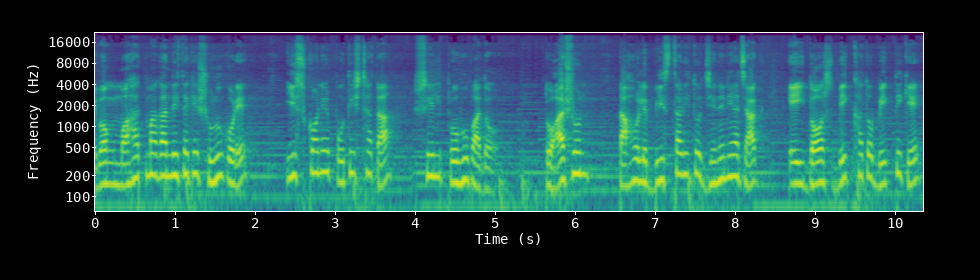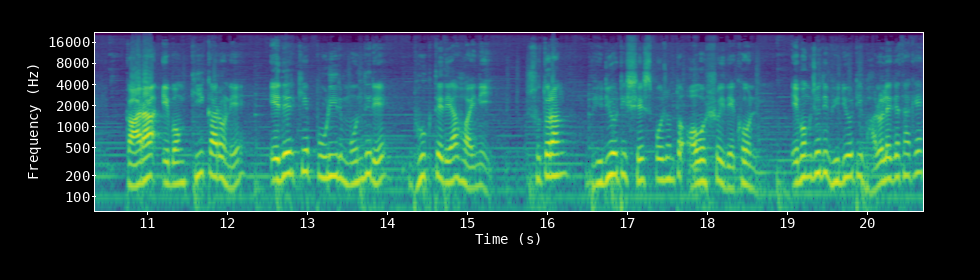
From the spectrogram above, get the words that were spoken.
এবং মহাত্মা গান্ধী থেকে শুরু করে ইসকনের প্রতিষ্ঠাতা শিল প্রভুপাদ। তো আসুন তাহলে বিস্তারিত জেনে নেওয়া যাক এই দশ বিখ্যাত ব্যক্তিকে কারা এবং কী কারণে এদেরকে পুরীর মন্দিরে ঢুকতে দেয়া হয়নি। সুতরাং ভিডিওটি শেষ পর্যন্ত অবশ্যই দেখুন এবং যদি ভিডিওটি ভালো লেগে থাকে,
